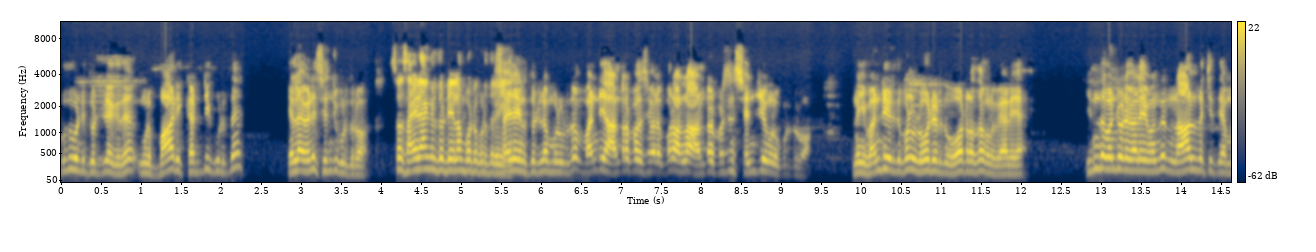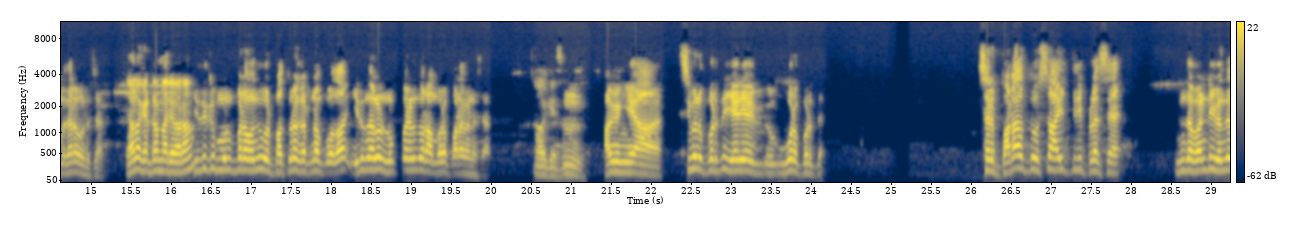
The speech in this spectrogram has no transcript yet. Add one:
புது வண்டி தொட்டிலே இருக்குது. உங்களுக்கு பாடி கட்டி கொடுத்து எல்லா வேலையும் செஞ்சு கொடுத்துருவோம் ஸோ சைடு ஆங்கிள் தொட்டி எல்லாம் போட்டு கொடுத்துருவீங்க? சைடில் தொட்டிலாம் போட்டு கொடுத்துருவோம் வண்டி ஹண்ட்ரட் பர்சன்ட் வேலை போகிறோம் எல்லாம் ஹண்ட்ரட் பர்சன்ட் செஞ்சு உங்களுக்கு கொடுத்துருவோம். நீங்கள் வண்டி எடுத்து போனால் லோடு எடுத்து ஓட்டுறது தான் உங்களுக்கு வேலையே. இந்த வண்டியோட விலையை வந்து நாலு லட்சத்தி ஐம்பதாயிரம் வரும் சார். எவ்வளவு கட்டுற மாதிரி வரும்? இதுக்கு முன்பணம் வந்து ஒரு பத்து ரூபா கட்டினா போதும். இருந்தாலும் முப்பதுல இருந்து ஒரு ஐம்பது ரூபா பணம் வேணும் சார். ஓகே சார் அவங்க சிவிலை பொறுத்து ஏரியா ஊரை பொறுத்து. சார் படா தோசை ஐ த்ரீ பிளஸ் இந்த வண்டி வந்து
